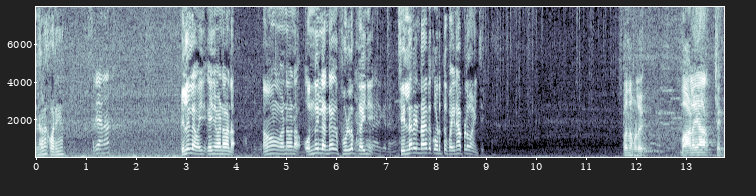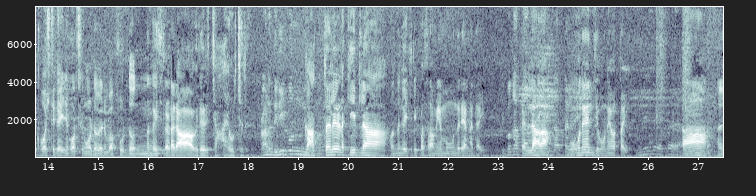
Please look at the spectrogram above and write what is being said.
ഇതാണ് കൊരങ്ങൻ. ഇല്ലില്ല കഴിഞ്ഞ് വേണ്ട വേണ്ട. ആ വേണ്ട വേണ്ട. ഒന്നുമില്ല എന്റെ ഫുള്ള് കഴിഞ്ഞ്. ചില്ലറ ഉണ്ടായത് കൊടുത്തു പൈനാപ്പിൾ വാങ്ങിച്ച്. ഇപ്പൊ നമ്മൾ വാളയാർ ചെക്ക് പോസ്റ്റ് കഴിഞ്ഞ് കുറച്ചിങ്ങോട്ട് വരുമ്പോ ഫുഡ് ഒന്നും കഴിച്ചില്ലടാ. രാവിലെ ഒരു ചായ കുടിച്ചത്. കത്തൽ ഇടക്കിയിട്ടില്ല. ഒന്നും കഴിച്ചില്ല. ഇപ്പൊ സമയം മൂന്നര അങ്ങട്ടായി. എല്ലാതാ മൂന്നേ അഞ്ച് മൂന്നേ പത്തായി. ആ അത്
